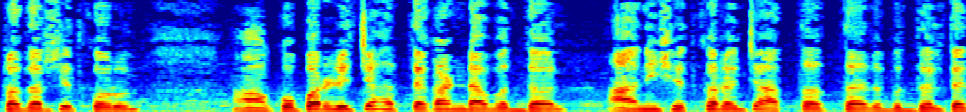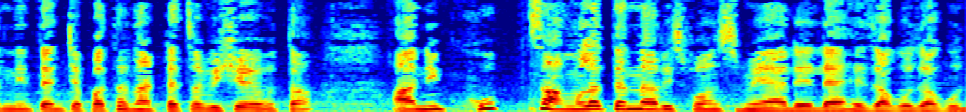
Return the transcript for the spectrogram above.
प्रदर्शित करून कोपर्डीच्या हत्याकांडाबद्दल आणि शेतकऱ्यांच्या आत्महत्याबद्दल त्यांनी त्यांच्या पथनाट्याचा विषय होता. आणि खूप चांगला त्यांना रिस्पॉन्स मिळालेला आहे जागोजागून.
